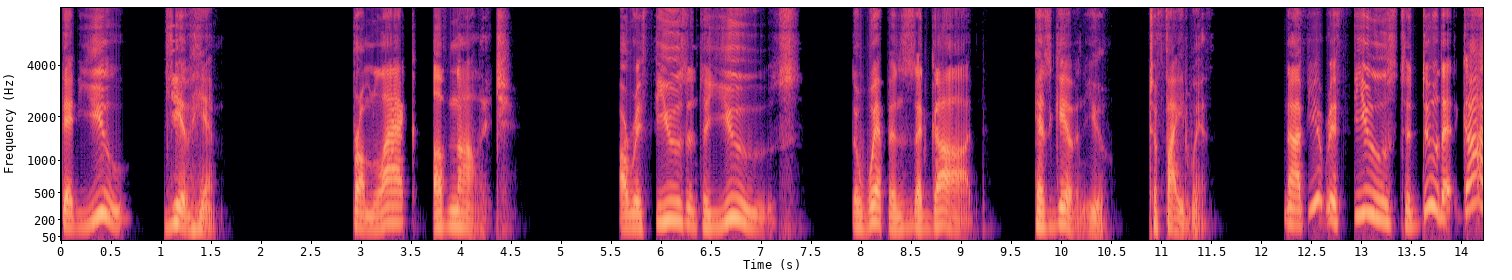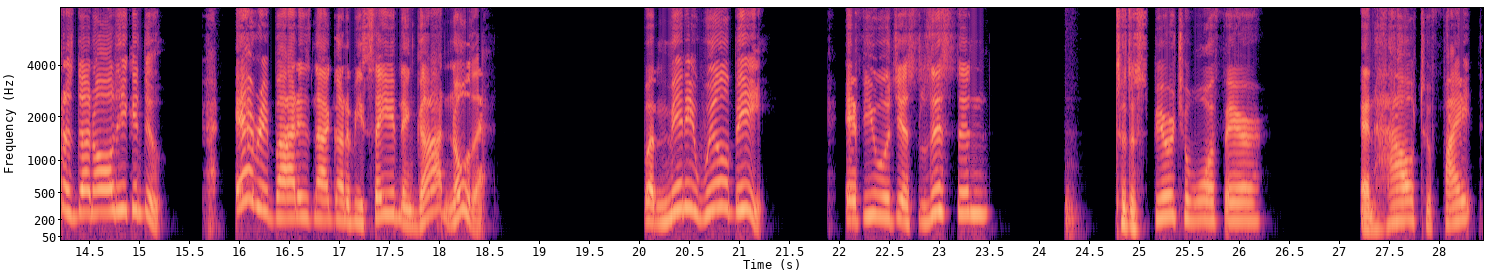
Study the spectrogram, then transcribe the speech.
that you give him from lack of knowledge are refusing to use the weapons that God has given you to fight with. Now, if you refuse to do that, God has done all he can do. Everybody's not going to be saved, and God know that. But many will be if you will just listen to the spiritual warfare and how to fight,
